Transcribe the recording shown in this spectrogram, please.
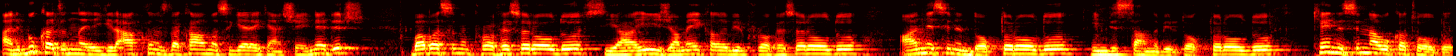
Hani bu kadınla ilgili aklınızda kalması gereken şey nedir? Babasının profesör olduğu, siyahi Jamaikalı bir profesör olduğu, annesinin doktor olduğu, Hindistanlı bir doktor olduğu, kendisinin avukat olduğu.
